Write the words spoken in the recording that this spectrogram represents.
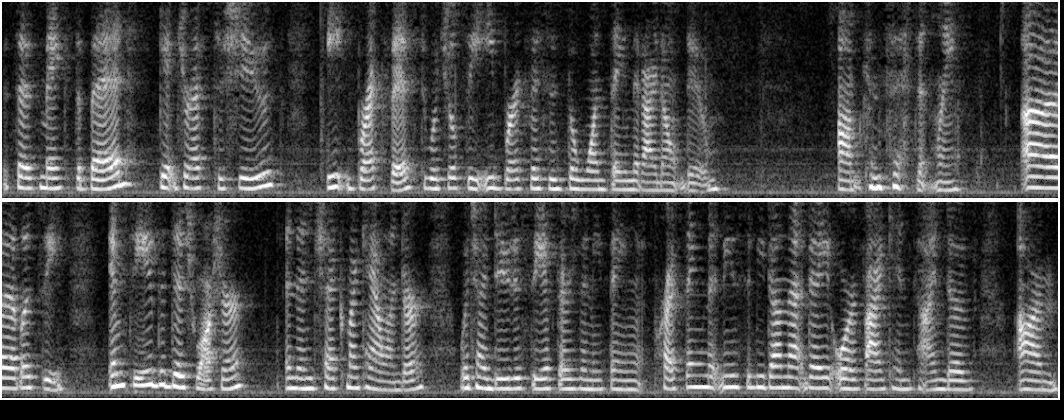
it says make the bed, get dressed to shoes, eat breakfast, which you'll see eat breakfast is the one thing that I don't do um, consistently. Uh, let's see, empty the dishwasher and then check my calendar, which I do to see if there's anything pressing that needs to be done that day or if I can kind of um,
